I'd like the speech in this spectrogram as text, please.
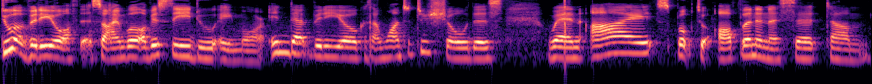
do a video of this. So I will obviously do a more in-depth video because I wanted to show this when I spoke to Aupen and I said, um,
